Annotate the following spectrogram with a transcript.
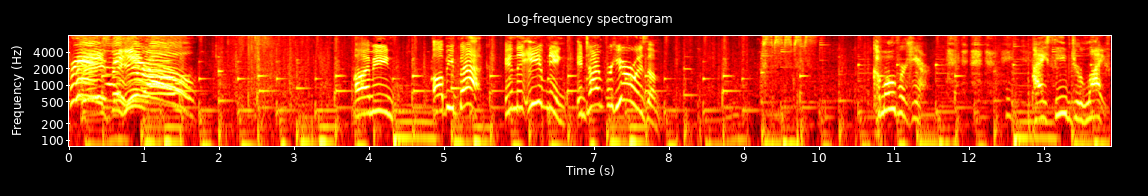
Praise the hero! I mean, I'll be back in the evening in time for heroism. Come over here. I saved your life.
